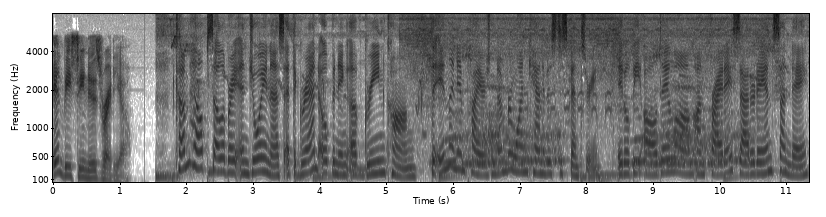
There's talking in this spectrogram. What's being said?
NBC News Radio. Come help celebrate and join us at the grand opening of Green Kong, the Inland Empire's number one cannabis dispensary. It'll be all day long on Friday, Saturday, and Sunday.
